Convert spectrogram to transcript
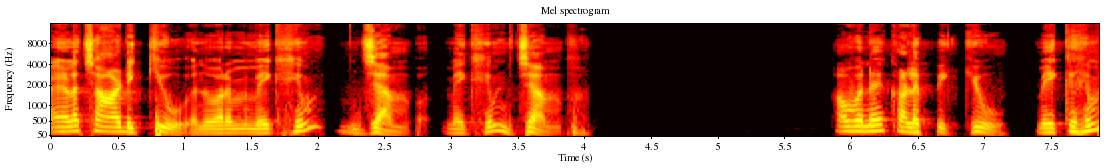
അയാളെ ചാടിക്കൂ എന്ന് പറയുമ്പോൾ make him jump make him jump അവനെ കളിപ്പിക്കൂ മേക്ക് ഹിം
